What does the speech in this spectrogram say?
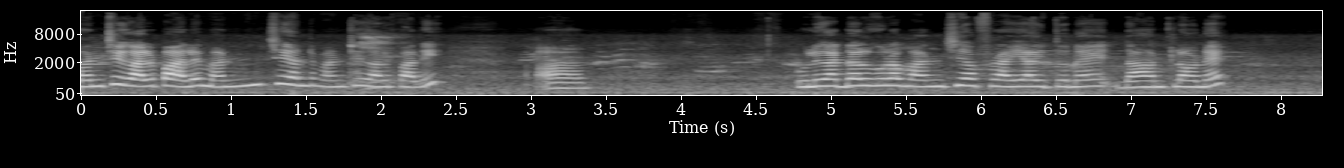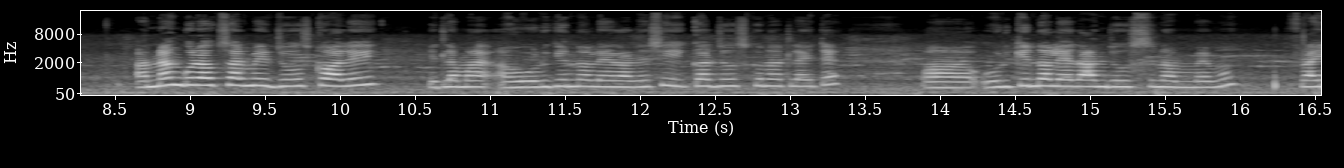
మంచిగా కలపాలి. మంచి అంటే మంచిగా కలపాలి. ఉల్లిగడ్డలు కూడా మంచిగా ఫ్రై అవుతున్నాయి దాంట్లోనే. అన్నం కూడా ఒకసారి మీరు చూసుకోవాలి. ఇట్లా మ ఉడికిందో లేదా అనేసి ఇక్కడ చూసుకున్నట్లయితే ఉడికిందో లేదా అని చూస్తున్నాం మేము. ఫ్రై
